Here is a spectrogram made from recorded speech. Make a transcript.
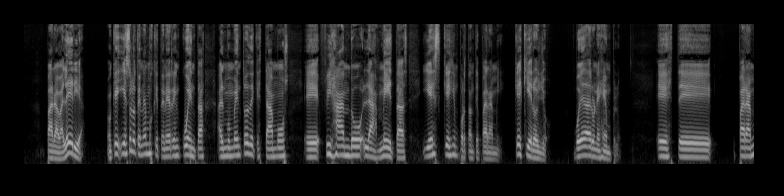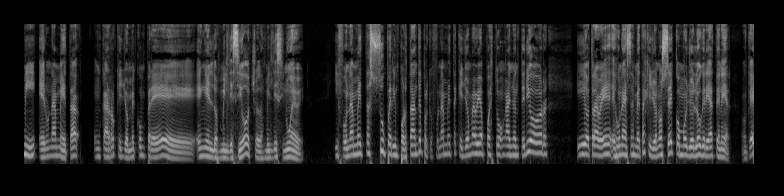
para Valeria. Y eso lo tenemos que tener en cuenta al momento de que estamos eh, fijando las metas y es que es importante para mí. ¿Qué quiero yo? Voy a dar un ejemplo. Este, para mí era una meta un carro que yo me compré eh, en el 2018, 2019. Y fue una meta súper importante porque fue una meta que yo me había puesto un año anterior y otra vez es una de esas metas que yo no sé cómo yo logré tener, ¿ok?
